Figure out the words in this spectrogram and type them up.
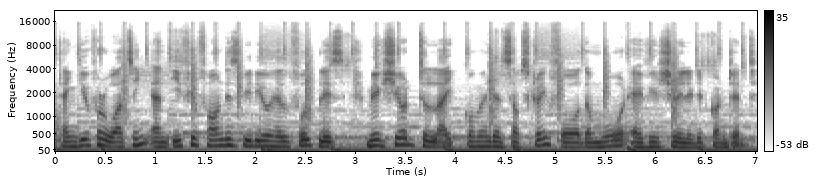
Thank you for watching and if you found this video helpful, please make sure to like, comment and subscribe for the more aviation related content.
